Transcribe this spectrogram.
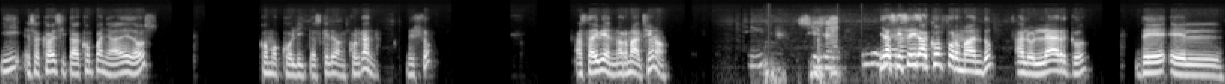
y esa cabecita acompañada de dos como colitas que le van colgando. ¿Listo? Hasta ahí bien, normal, ¿sí o no? Sí. Sí, señor. Y así se irá conformando a lo largo de el,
